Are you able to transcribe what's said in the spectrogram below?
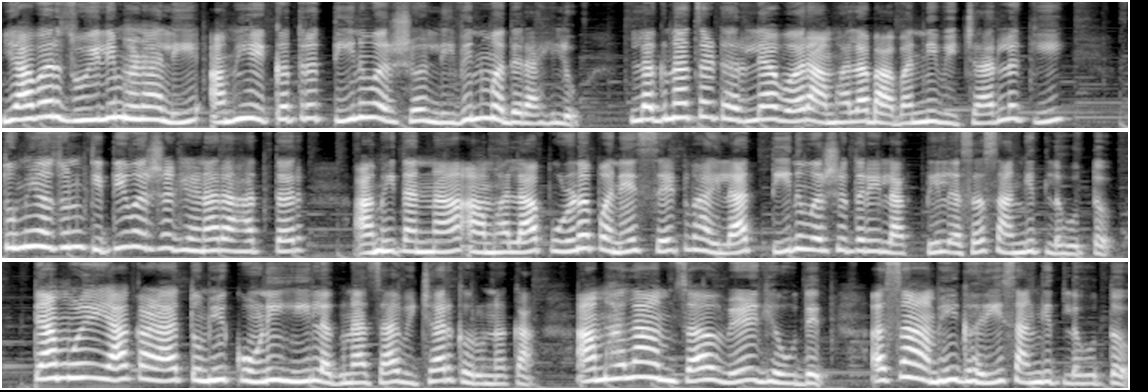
यावर जुईली म्हणाली आम्ही एकत्र तीन वर्ष लिव्ह इनमध्ये राहिलो. लग्नाचं ठरल्यावर आम्हाला बाबांनी विचारलं की तुम्ही अजून किती वर्ष घेणार आहात तर? आम्ही त्यांना आम्हाला पूर्णपणे सेट व्हायला तीन वर्ष तरी लागतील असं सांगितलं होतं. त्यामुळे या काळात तुम्ही कोणीही लग्नाचा विचार करू नका. आम्हाला आमचा वेळ घेऊ देत असं आम्ही घरी सांगितलं होतं.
